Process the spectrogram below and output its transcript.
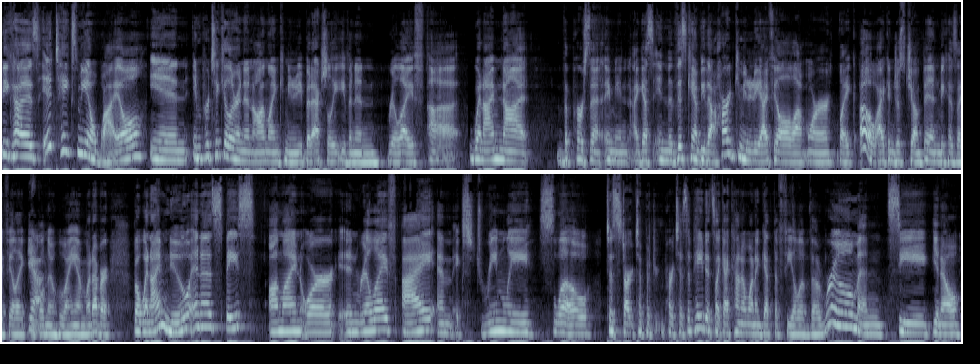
Because it takes me a while in, in particular in an online community, but actually even in real life, uh, when I'm not the person i mean i guess in the this can't be that hard community i feel a lot more like oh i can just jump in because i feel like people know who i am whatever. But when i'm new in a space online or in real life i am extremely slow to start to participate. It's like i kind of want to get the feel of the room and see you know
